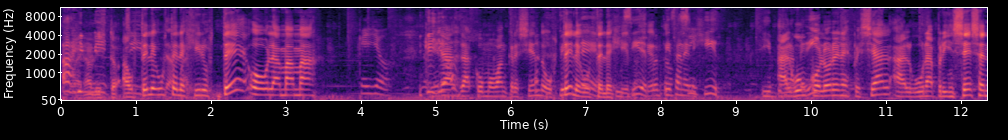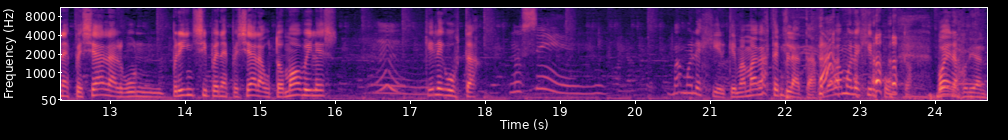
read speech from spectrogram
Ay, Bueno, mi listo. ¿A usted le gusta elegir usted o la mamá? que yo. ¿Qué Mirá yo? ya cómo van creciendo. ¿A usted le gusta elegir? Y ¿no sí, es después cierto? empiezan a elegir. Y empiezan a ¿Algún color en especial? ¿Alguna princesa en especial? ¿Algún príncipe en especial? ¿Automóviles? ¿Qué le gusta? No sé. Vamos a elegir, que mamá gaste plata, pero vamos a elegir juntos. Bueno, Julián.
